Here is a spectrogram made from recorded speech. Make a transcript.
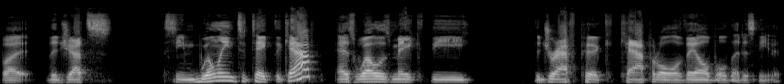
but the Jets seem willing to take the cap as well as make the the draft pick capital available that is needed.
